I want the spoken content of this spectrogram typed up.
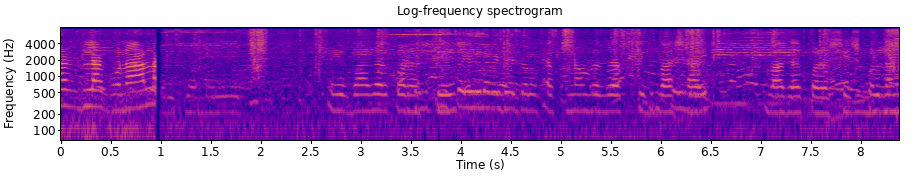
আর লাগবো না। বাজার করা শেষ এখন আমরা যাচ্ছি বাসায়। বাজার করা শেষ করলাম।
